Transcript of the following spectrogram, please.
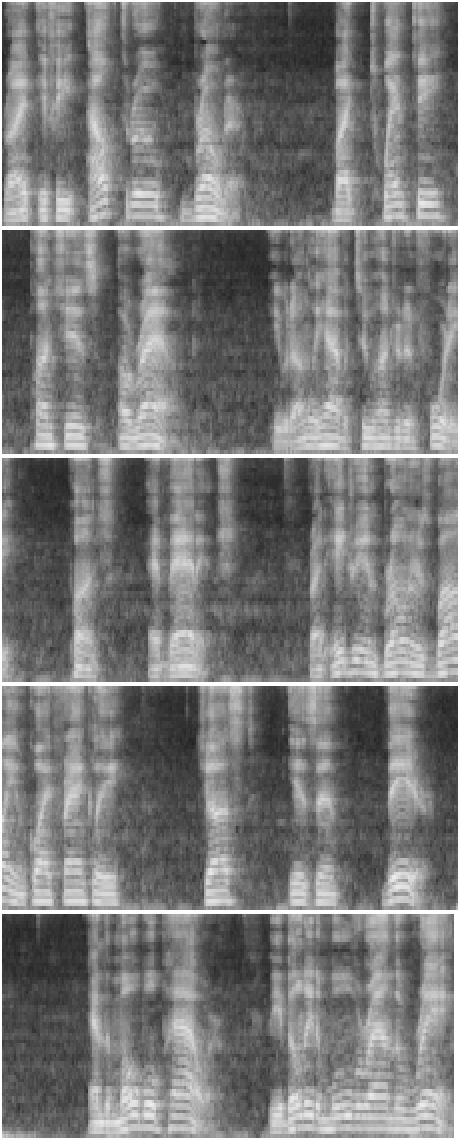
Right? If he outthrew Broner by 20 punches around, he would only have a 240 punch advantage. Right? Adrien Broner's volume, quite frankly, just isn't there. And the mobile power, the ability to move around the ring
